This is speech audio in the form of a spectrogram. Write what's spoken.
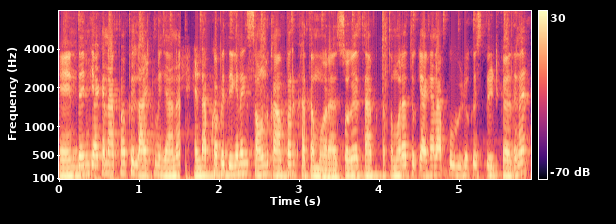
एंड देन क्या करना है आपको पे लास्ट में जाना है। एंड आपका पे देखना है कि साउंड कहाँ पर खत्म हो रहा है। सो गैस यहाँ पे खत्म हो रहा है तो क्या करना है आपको वीडियो को स्प्लिट कर देना है।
